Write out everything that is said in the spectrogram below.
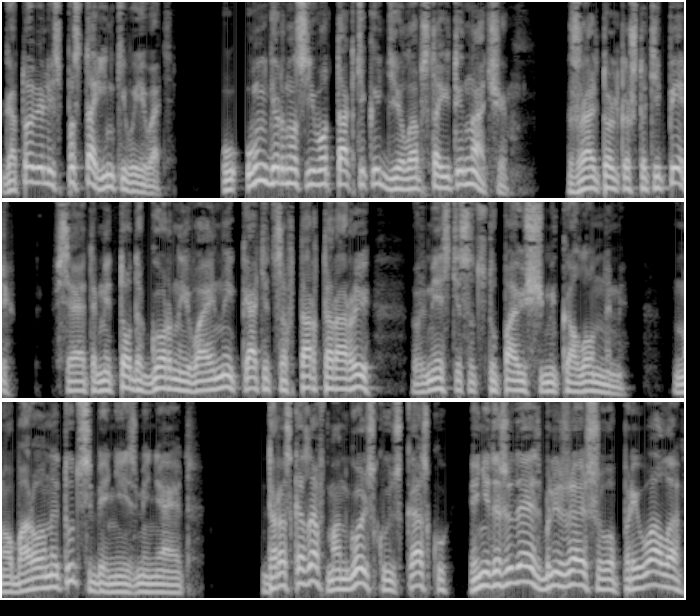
Готовились по старинке воевать. У Унгерна с его тактикой дело обстоит иначе. Жаль только, что теперь вся эта метода горной войны катится в тартарары вместе с отступающими колоннами. Но барон и тут себе не изменяет. Да рассказав монгольскую сказку и не дожидаясь ближайшего привала,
